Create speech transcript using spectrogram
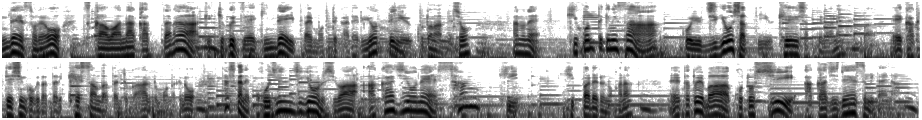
い。んでそれを使わなかったら結局税金でいっぱい持ってかれるよっていうことなんでしょ？あのね基本的にさこういう事業者っていう経営者っていうのはね、まあえー確定申告だったり決算だったりとかあると思うんだけど、うん。確かね個人事業主は赤字をね3期引っ張れるのかな、うん。えー例えば今年赤字ですみたいな。うん。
